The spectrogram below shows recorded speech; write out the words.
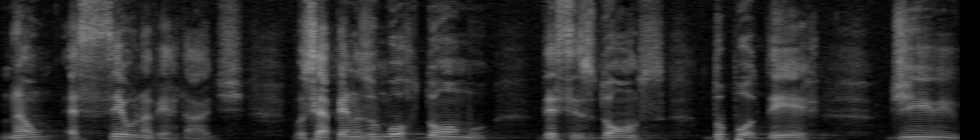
não é seu, na verdade. Você é apenas um mordomo desses dons, do poder de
